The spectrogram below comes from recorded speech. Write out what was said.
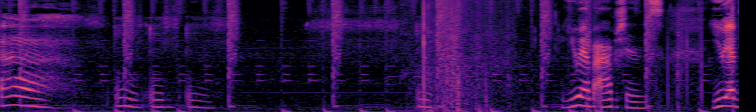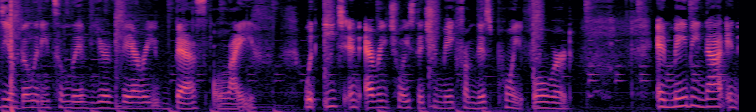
ah, mm, mm, mm. Mm. You have options. You have the ability to live your very best life with each and every choice that you make from this point forward. And maybe not in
